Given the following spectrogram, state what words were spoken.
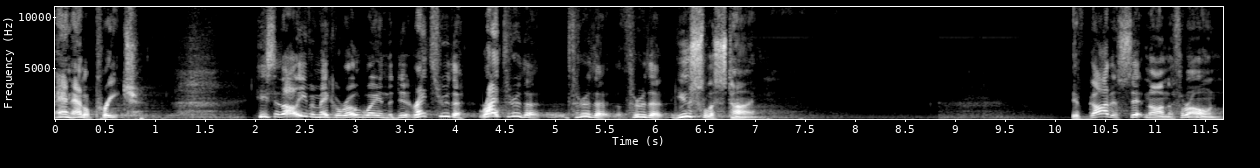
Man, that'll preach. He says, "I'll even make a roadway in the right through the right through the through the through the useless time." If God is sitting on the throne,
